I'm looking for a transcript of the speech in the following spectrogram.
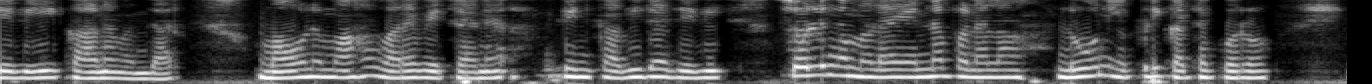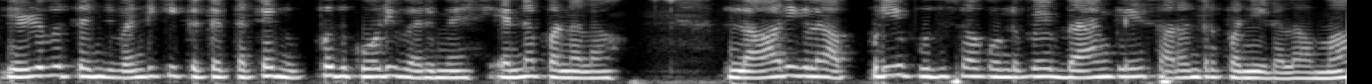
தேவியை காண வந்தார். மௌனமாக வரவேற்றன பின் கவிதா தேவி. சொல்லுங்க மலை என்ன பண்ணலாம்? லோன் எப்படி கட்ட போறோம்? எழுபத்தஞ்சு வண்டிக்கு கிட்டத்தட்ட முப்பது கோடி வருமே என்ன பண்ணலாம்? லாரிகளை அப்படியே புதுசாக கொண்டு போய் பேங்க்லேயே சரண்டர் பண்ணிடலாமா?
